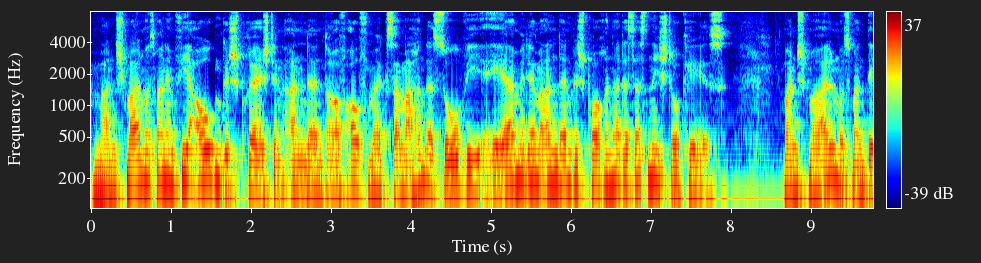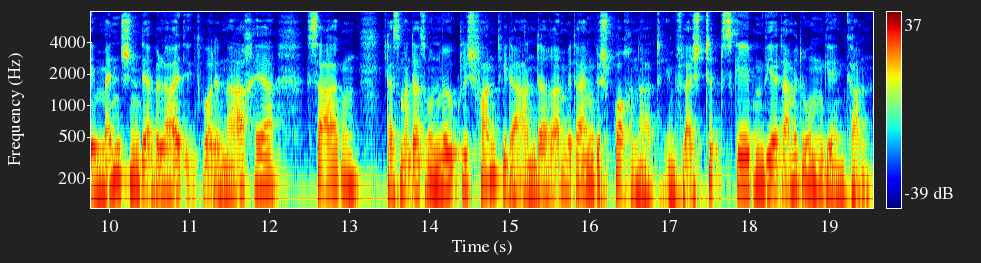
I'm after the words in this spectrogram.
Manchmal muss man im Vier-Augen-Gespräch den anderen darauf aufmerksam machen, dass so wie er mit dem anderen gesprochen hat, dass das nicht okay ist. Manchmal muss man dem Menschen, der beleidigt wurde, nachher sagen, dass man das unmöglich fand, wie der andere mit einem gesprochen hat, ihm vielleicht Tipps geben, wie er damit umgehen kann.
